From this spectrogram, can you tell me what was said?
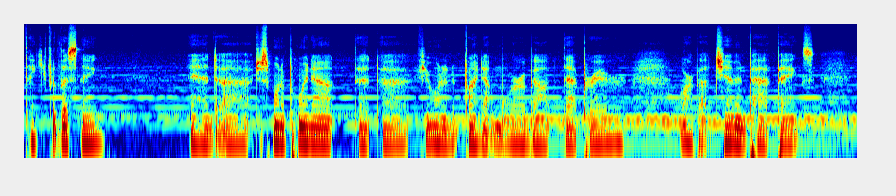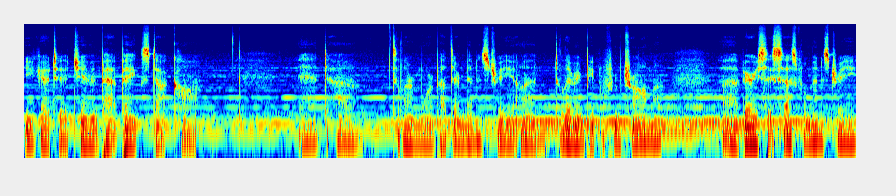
thank you for listening. And uh, I just want to point out that uh, if you want to find out more about that prayer or about Jim and Pat Banks, you go to jimandpatbanks.com and um, to learn more about their ministry on delivering people from trauma. Uh, very successful ministry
